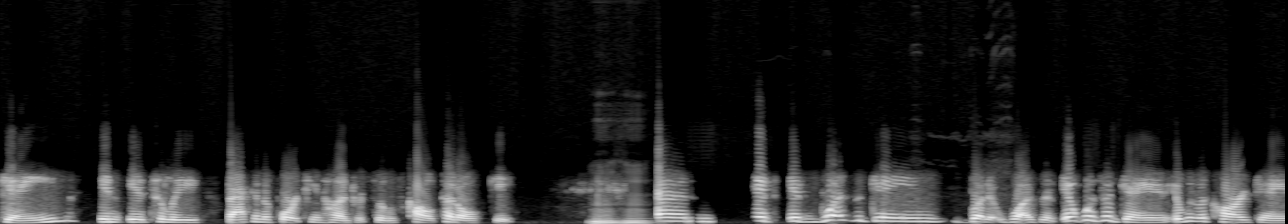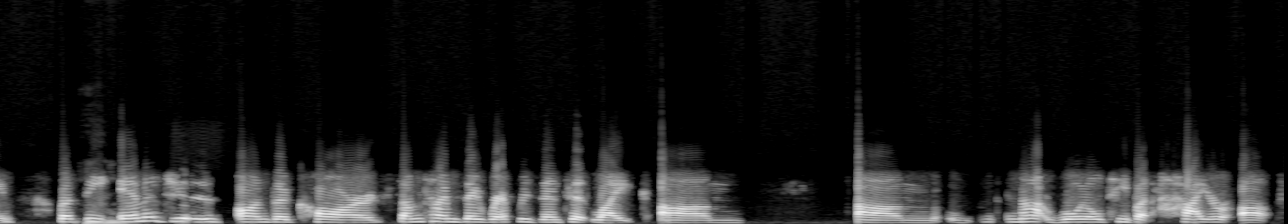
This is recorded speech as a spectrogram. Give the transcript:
game in Italy back in the 1400s. So it was called tarocchi. Mm-hmm. And it, it was a game, but it wasn't. It was a game. It was a card game. But the mm-hmm. images on the card, sometimes they represented like um, um, not royalty, but higher ups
